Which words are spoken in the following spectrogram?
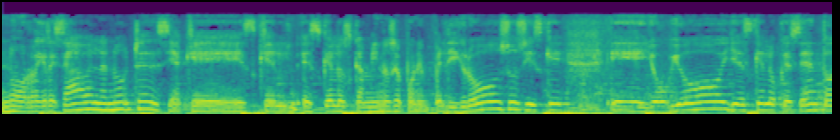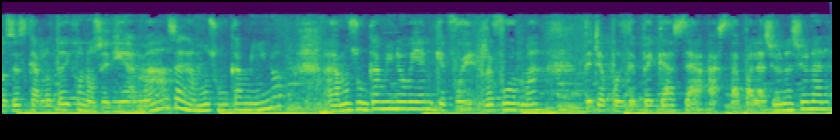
no regresaba en la noche, decía que es que es que los caminos se ponen peligrosos y es que eh, llovió y es que lo que sea. Entonces Carlota dijo no se diga más, hagamos un camino, hagamos un camino bien que fue reforma de Chapultepec hasta, hasta Palacio Nacional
